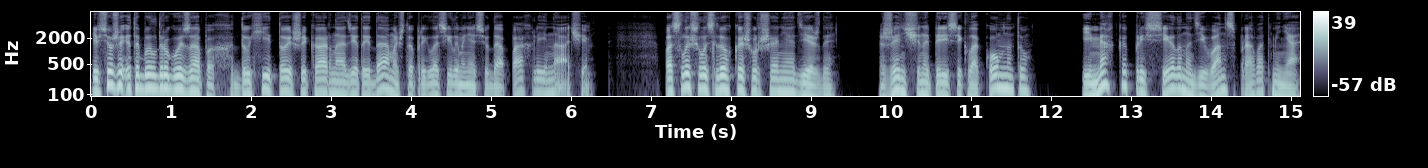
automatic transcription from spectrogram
И все же это был другой запах. Духи той шикарно одетой дамы, что пригласила меня сюда, пахли иначе. Послышалось легкое шуршание одежды. Женщина пересекла комнату и мягко присела на диван справа от меня.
